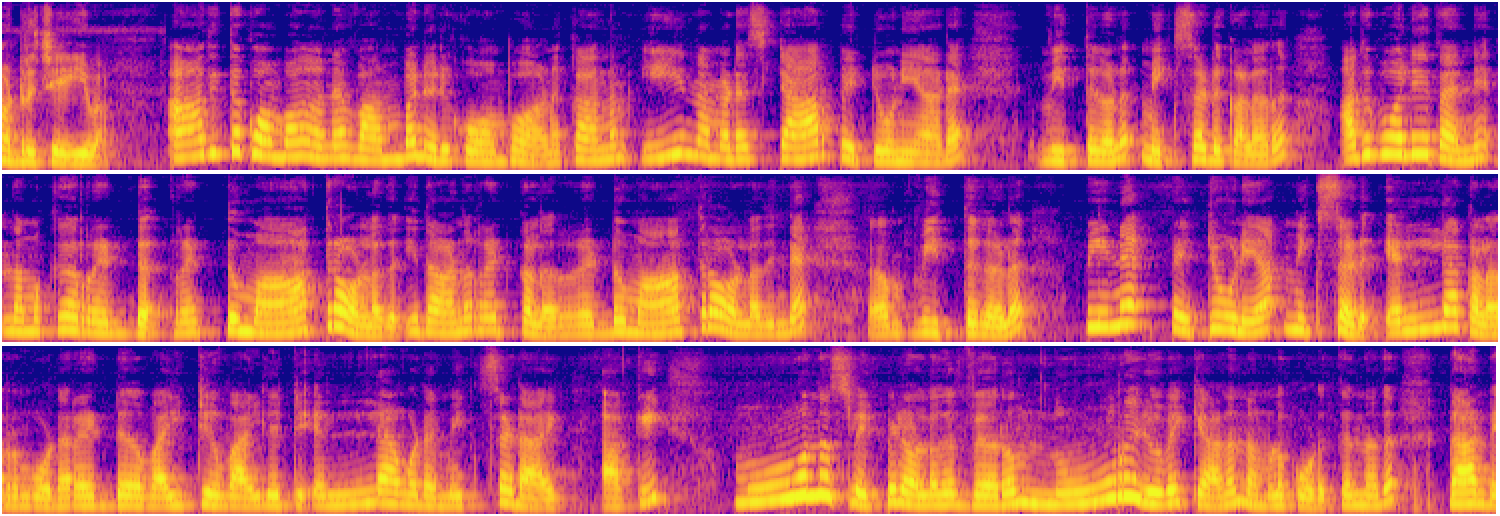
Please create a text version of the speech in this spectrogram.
ഓർഡർ ചെയ്യുക. ആദ്യത്തെ കോംബോ എന്ന് പറഞ്ഞാൽ വമ്പൻ ഒരു കോംബോ ആണ്. കാരണം ഈ നമ്മുടെ സ്റ്റാർ പെറ്റൂണിയയുടെ വിത്തുകൾ മിക്സഡ് കളറ് അതുപോലെ തന്നെ നമുക്ക് റെഡ് റെഡ് മാത്രം ഉള്ളത്. ഇതാണ് റെഡ് കളർ റെഡ് മാത്രം ഉള്ളതിന്റെ വിത്തുകൾ. പിന്നെ പെറ്റൂണിയ മിക്സഡ് എല്ലാ കളറും കൂടെ. റെഡ് വൈറ്റ് വയലറ്റ് എല്ലാം കൂടെ മിക്സഡ് ആയി ആക്കി മൂന്ന് സ്ലിപ്പിലുള്ളത് വെറും നൂറ് രൂപയ്ക്കാണ് നമ്മൾ കൊടുക്കുന്നത്. ദാണ്ട്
